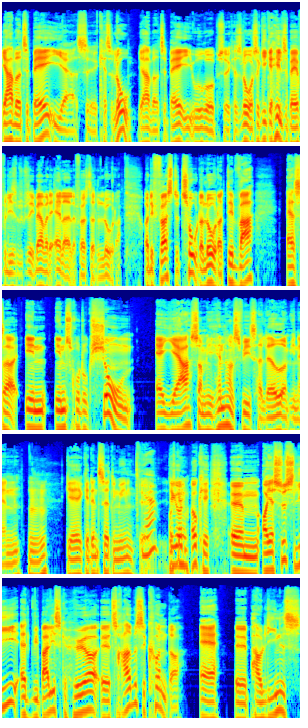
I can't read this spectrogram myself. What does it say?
jeg har været tilbage i jeres øh, katalog. Jeg har været tilbage i Udråbs øh, katalog. Og så gik jeg helt tilbage for ligesom at skulle se, hvad var det aller, aller første, der lå der. Og det første to, der lå der, det var altså en introduktion af jer, som I henholdsvis har lavet om hinanden. Mm-hmm. Giver, giver den sætning mening? Det, Ja. det gør den? Okay. Øhm, og jeg synes lige, at vi bare lige skal høre øh, 30 sekunder af øh, Paulines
